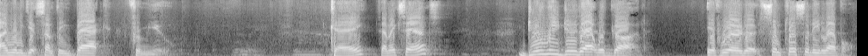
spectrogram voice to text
I'm going to get something back from you. Okay? Does that make sense? Do we do that with God? If we're at a simplicity level.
